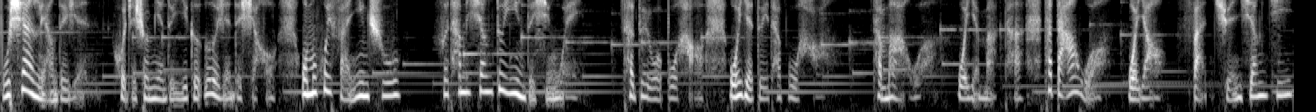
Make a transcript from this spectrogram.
不善良的人，或者说面对一个恶人的时候，我们会反映出和他们相对应的行为。他对我不好，我也对他不好；他骂我，我也骂他；他打我，我要反拳相击。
